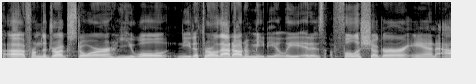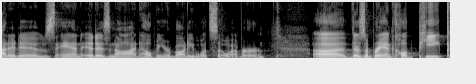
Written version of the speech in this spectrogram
uh, from the drugstore, you will need to throw that out immediately. It is full of sugar and additives, and it is not helping your body whatsoever. Uh, there's a brand called Pique,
